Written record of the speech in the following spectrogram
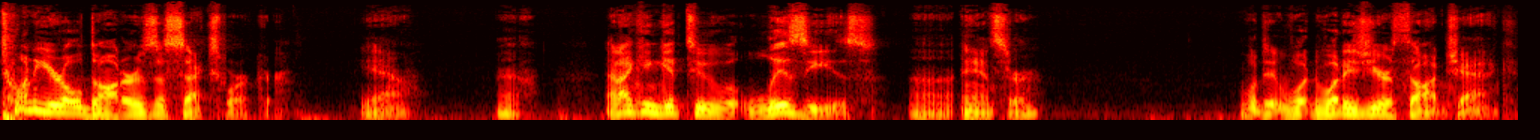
20 year old daughter is a sex worker. Yeah. Yeah. And I can get to Lizzy's uh, answer. What, what, what is your thought, Jack?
